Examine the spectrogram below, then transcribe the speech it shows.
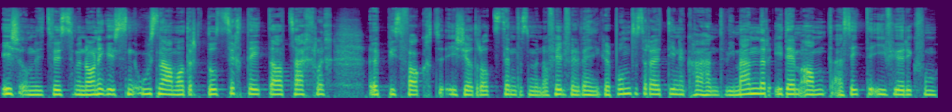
ist und jetzt wissen wir noch nicht, ist es eine Ausnahme oder tut sich dort tatsächlich etwas. Fakt ist ja trotzdem, dass wir noch viel, viel weniger Bundesrätinnen haben wie Männer in dem Amt, auch seit der Einführung vom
